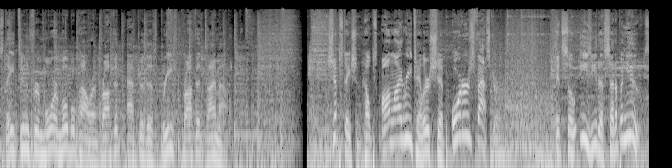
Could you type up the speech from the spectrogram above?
Stay tuned for more mobile power and profit after this brief profit timeout. ShipStation helps online retailers ship orders faster. It's so easy to set up and use.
